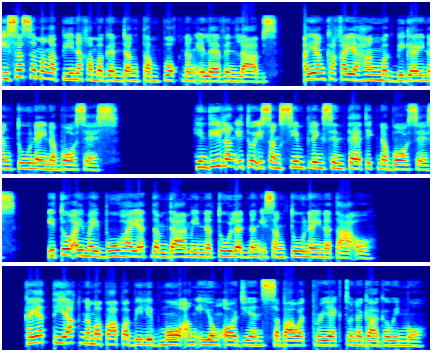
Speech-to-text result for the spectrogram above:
Isa sa mga pinakamagandang tampok ng 11 Labs ay ang kakayahang magbigay ng tunay na boses. Hindi lang ito isang simpleng synthetic na boses, ito ay may buhay at damdamin na tulad ng isang tunay na tao. Kaya't tiyak na mapapabilib mo ang iyong audience sa bawat proyekto na gagawin mo.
